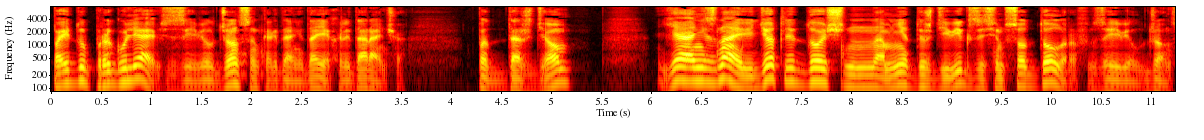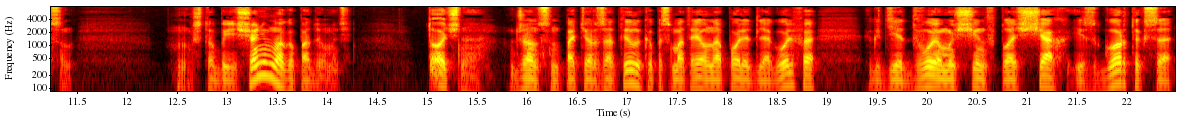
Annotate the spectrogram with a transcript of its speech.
пойду прогуляюсь», — заявил Джонсон, когда они доехали до ранчо. «Под дождем?» «Я не знаю, идет ли дождь, на мне дождевик за 700 долларов», — заявил Джонсон. «Чтобы еще немного подумать?» «Точно. Джонсон потер затылок и посмотрел на поле для гольфа, где двое мужчин в плащах из гортекса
